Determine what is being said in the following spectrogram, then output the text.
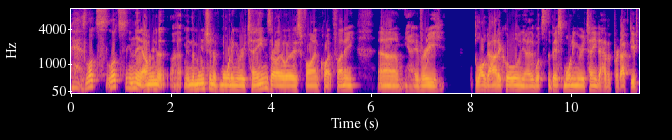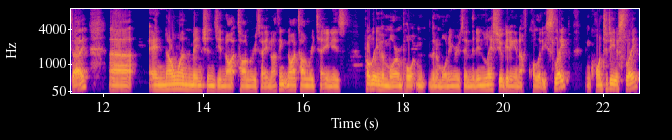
Yeah, there's lots, lots in there. I mean, uh, in the mention of morning routines, I always find quite funny. Um, you know, every blog article, you know, what's the best morning routine to have a productive day? Uh, and no one mentions your nighttime routine. I think nighttime routine is probably even more important than a morning routine. That unless you're getting enough quality sleep and quantity of sleep,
